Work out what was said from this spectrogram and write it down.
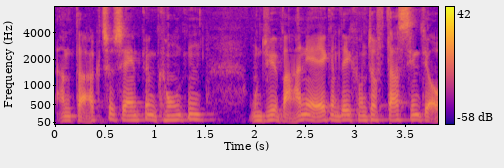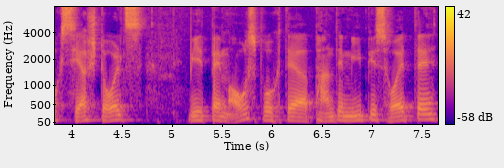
am Tag zu sein beim Kunden. Und wir waren ja eigentlich, und auf das sind wir auch sehr stolz, wie beim Ausbruch der Pandemie bis heute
